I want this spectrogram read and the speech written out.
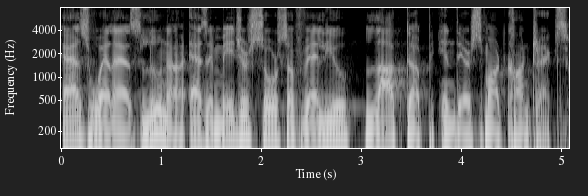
as well as Luna as a major source of value locked up in their smart contracts.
